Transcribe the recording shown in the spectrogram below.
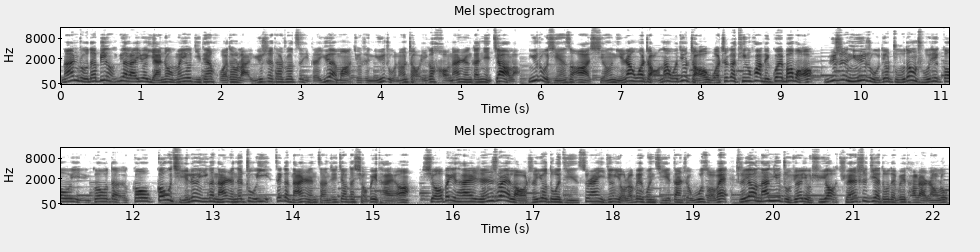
男主的病越来越严重，没有几天活头了。于是他说自己的愿望就是女主能找一个好男人。赶紧嫁了。女主寻思啊，行，你让我找，那我就找。我是个听话的乖宝宝。于是女主就主动出去勾引、勾搭、勾勾起另一个男人的注意。这个男人咱就叫他小备胎啊。小备胎人帅老实又多金，虽然已经有了未婚妻，但是无所谓，只要男女主角有需要，全世界都得为他俩让路。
